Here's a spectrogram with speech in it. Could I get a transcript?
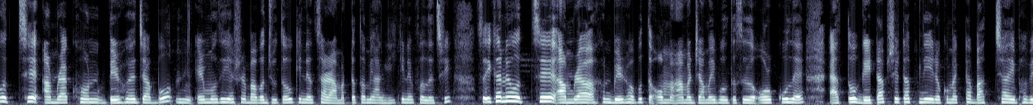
হচ্ছে আমরা এখন বের হয়ে যাব। এর মধ্যে এসে বাবা জুতাও কিনেছে আর আমারটা তো আমি আগেই কিনে ফেলেছি। সো এখানে হচ্ছে আমরা এখন বের হব। তো আমার জামাই বলতেছিল, ওর কুলে এত গেট আপ সেট আপ নিয়ে এরকম একটা বাচ্চা এভাবে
